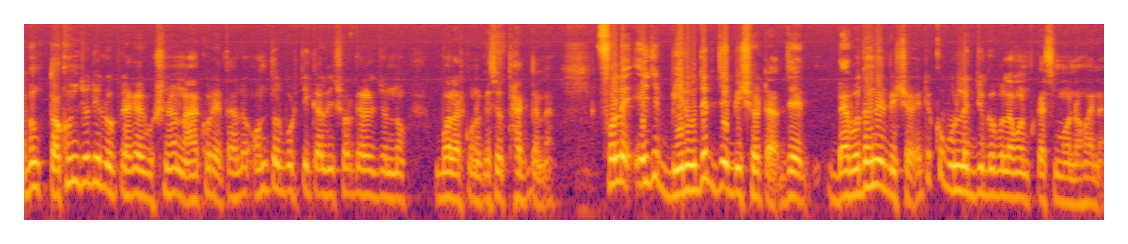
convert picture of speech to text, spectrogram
এবং তখন যদি রূপরেখা ঘোষণা না করে, তাহলে অন্তর্বর্তীকালীন সরকারের জন্য বলার কোনো কিছু থাকবে না। ফলে এই যে বিরোধের যে বিষয়টা, যে ব্যবধানের বিষয়, এটা খুব উল্লেখযোগ্য বলে আমার কাছে মনে হয় না।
